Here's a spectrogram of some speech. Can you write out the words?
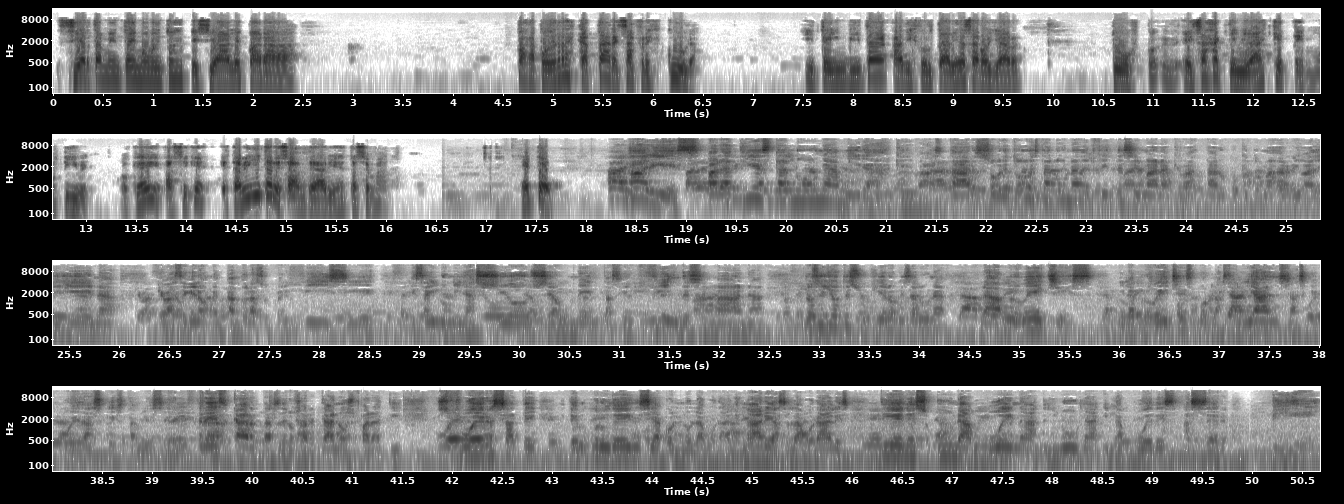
ciertamente hay momentos especiales para, para poder rescatar esa frescura y te invita a disfrutar y desarrollar tus, esas actividades que te motiven. ¿Ok? Así que está bien interesante, Aries, esta semana. Héctor. Aries, para ti esta luna, mira, que va a estar, sobre todo esta luna del fin de semana, que va a estar un poquito más arriba de llena, que va a seguir aumentando la superficie, esa iluminación se aumenta hacia el fin de semana. Entonces yo te sugiero que esa luna la aproveches y la aproveches por las alianzas que puedas establecer. Tres cartas de los arcanos para ti. Esfuérzate ten prudencia con lo laboral. En áreas laborales tienes una buena luna y la puedes hacer bien.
